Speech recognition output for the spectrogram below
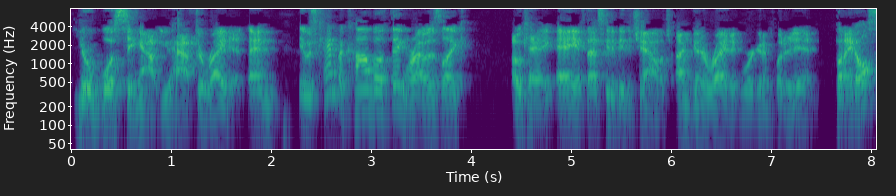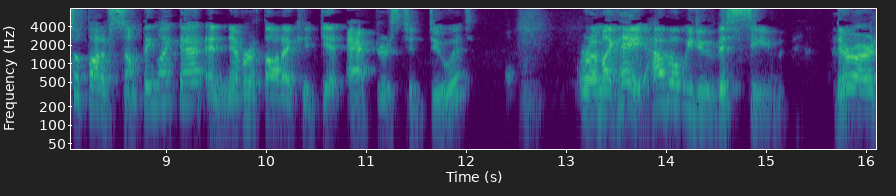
you're wussing out. You have to write it. And it was kind of a combo thing where I was like, Okay, A, if that's going to be the challenge, I'm going to write it. We're going to put it in. But I'd also thought of something like that and never thought I could get actors to do it. Where I'm like, Hey, how about we do this scene? There are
